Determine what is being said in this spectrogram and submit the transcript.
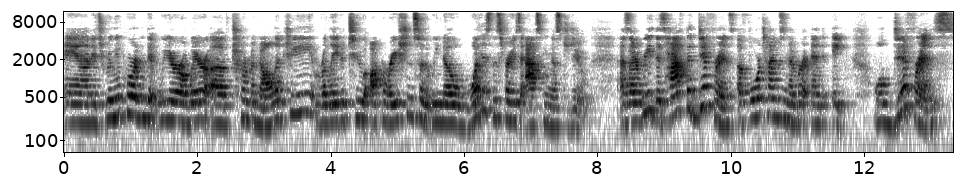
and it's really important that we are aware of terminology related to operations so that we know what is this phrase asking us to do. As I read this, half the difference of 4 times a number and 8. Well, difference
